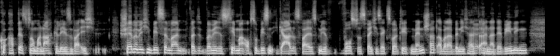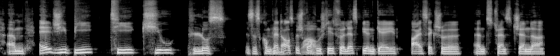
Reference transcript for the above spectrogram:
habe jetzt noch mal nachgelesen, weil ich schäme mich ein bisschen, weil, weil, mir das Thema auch so ein bisschen egal ist, weil es mir wurscht ist, welche Sexualität ein Mensch hat. Aber da bin ich halt Ja, einer der wenigen. Ähm, LGBTQ+ Es ist komplett Mhm, ausgesprochen, wow. steht für Lesbian, Gay, Bisexual and Transgender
